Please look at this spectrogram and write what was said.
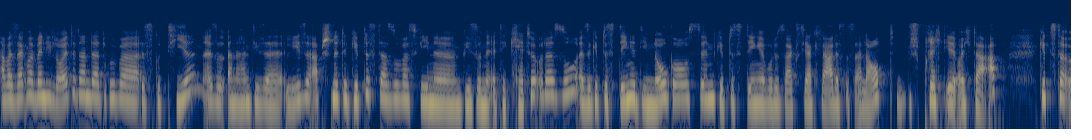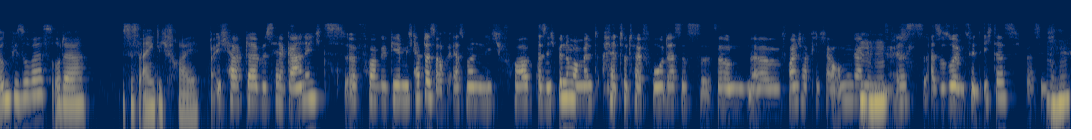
Aber sag mal, wenn die Leute dann darüber diskutieren, also anhand dieser Leseabschnitte, gibt es da sowas wie eine, wie so eine Etikette oder so? Also gibt es Dinge, die No-Gos sind? Gibt es Dinge, wo du sagst, ja klar, das ist erlaubt? Sprecht ihr euch da ab? Gibt es da irgendwie sowas oder ist es eigentlich frei? Ich habe da bisher gar nichts äh, vorgegeben. Ich habe das auch erstmal nicht vor. Also ich bin im Moment halt total froh, dass es so ein äh, freundschaftlicher Umgang mhm. ist. Also so empfinde ich das. Ich weiß nicht. Mhm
